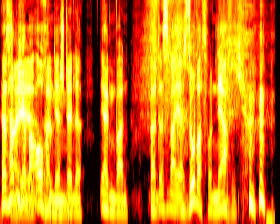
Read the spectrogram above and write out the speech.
Das habe ich aber auch ähm, an der ähm, Stelle irgendwann. Weil das war ja sowas von nervig.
